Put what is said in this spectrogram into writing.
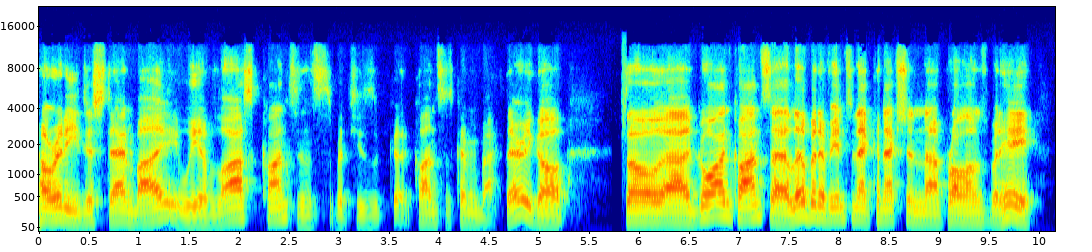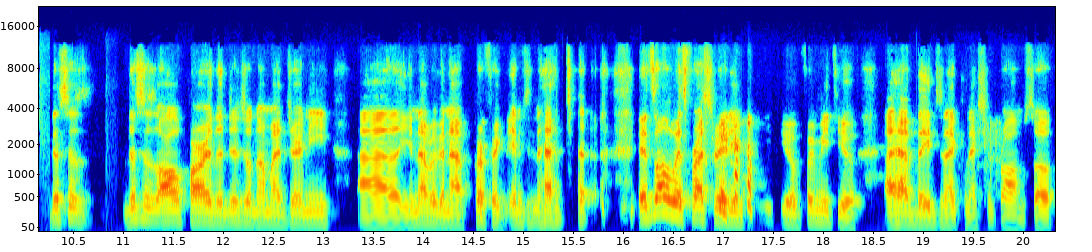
Already, just stand by. We have lost Constance, but she's uh, Constance coming back. There you go. So uh, go on, Constance. A little bit of internet connection uh, problems, but hey, this is this is all part of the digital nomad journey. Uh, you're never gonna have perfect internet. it's always frustrating for me too. For me too. I have the internet connection problem. So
